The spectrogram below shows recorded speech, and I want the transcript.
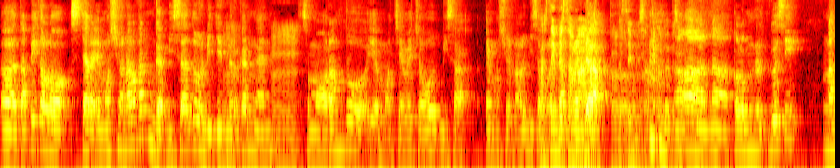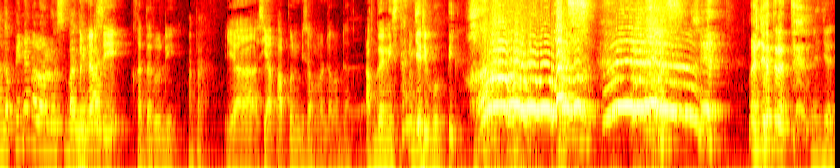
Eh, tapi kalau secara emosional kan nggak bisa tuh digenderkan kan. Hmm. Semua orang tuh ya mau cewek cowok bisa emosionalnya bisa Pasti bisa meledak-meledak. marah, pasti bisa marah, bisa Ah, marah. nah, kalau menurut gue sih nanggepinnya kalau lu sebagai Bener pas- sih, kata Rudy. Apa? Ya siapa pun bisa meledak-ledak. Afghanistan jadi bukti. Shit. Lanjut, Rut. Lanjut.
